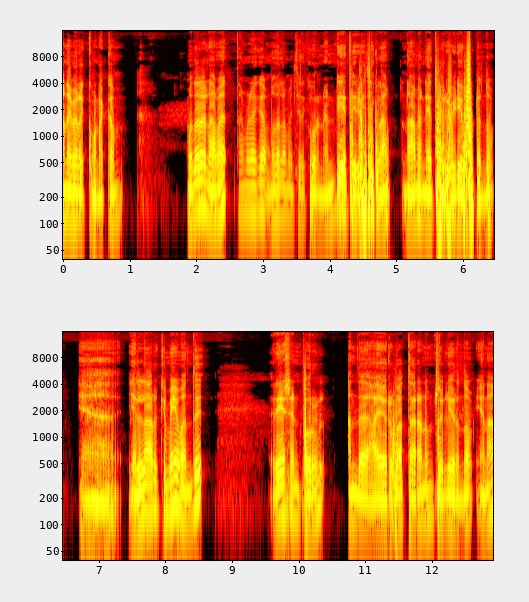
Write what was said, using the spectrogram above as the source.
அனைவருக்கும் வணக்கம். முதல்ல நாம் தமிழக முதலமைச்சருக்கு ஒரு நன்றியை தெரிவிச்சுக்கலாம். நாம் நேற்று ஒரு வீடியோ போட்டிருந்தோம். எல்லாருக்குமே வந்து ரேஷன் பொருள் அந்த ஆயிரம் ரூபாய் தரணும்னு சொல்லியிருந்தோம். ஏன்னா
